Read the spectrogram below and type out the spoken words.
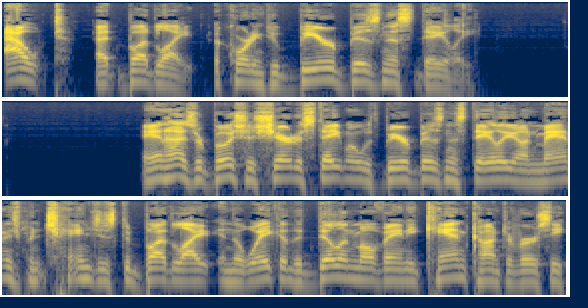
out at Bud Light, according to Beer Business Daily. Anheuser-Busch has shared a statement with Beer Business Daily on management changes to Bud Light in the wake of the Dylan Mulvaney can controversy.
